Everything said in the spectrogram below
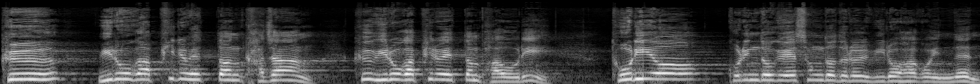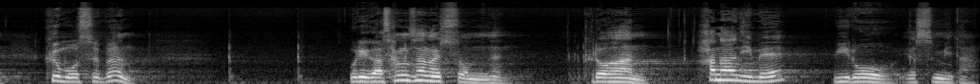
그 위로가 필요했던 가장 그 위로가 필요했던 바울이 도리어 고린도 교회 성도들을 위로하고 있는 그 모습은 우리가 상상할 수 없는 그러한 하나님의 위로였습니다.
